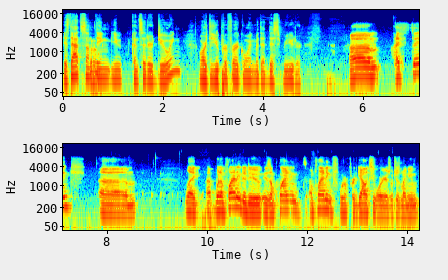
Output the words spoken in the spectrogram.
Is that something you consider doing, or do you prefer going with a distributor? Um, I think, um, like uh, what I'm planning to do is I'm planning I'm planning for, for Galaxy Warriors, which is my new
